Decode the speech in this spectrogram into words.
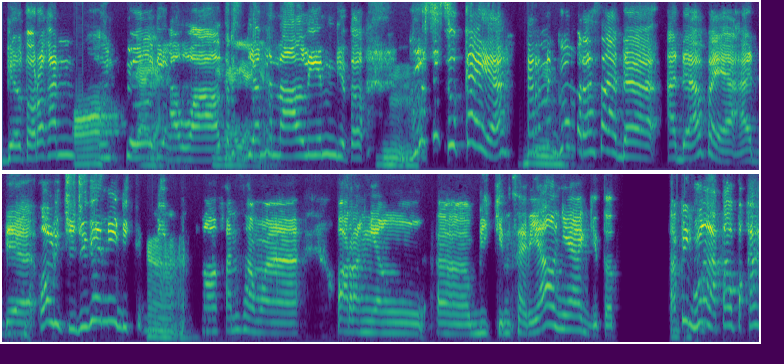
Del Toro kan Oh, muncul ya, ya. di awal, Ya, terus ya, dia ya. kenalin gitu. Hmm. Gue sih suka ya, karena Hmm. gue merasa ada ada apa ya, ada oh lucu juga nih di, Nah. dikenalkan sama orang yang eh, bikin serialnya gitu. Tapi gue nggak tahu apakah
